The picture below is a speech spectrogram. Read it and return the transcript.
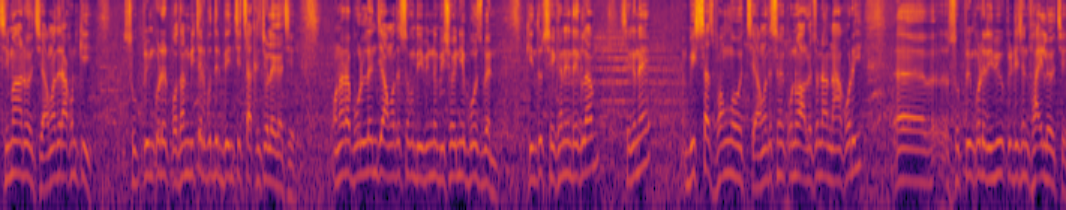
সীমা রয়েছে। আমাদের এখন কি সুপ্রিম কোর্টের প্রধান বিচারপতির বেঞ্চে চাকরি চলে গেছে। ওনারা বললেন যে আমাদের সঙ্গে বিভিন্ন বিষয় নিয়ে বসবেন। কিন্তু সেখানে দেখলাম, সেখানে বিশ্বাস ভঙ্গ হচ্ছে। আমাদের সঙ্গে কোনো আলোচনা না করেই সুপ্রিম কোর্টে রিভিউ পিটিশন ফাইল হয়েছে।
